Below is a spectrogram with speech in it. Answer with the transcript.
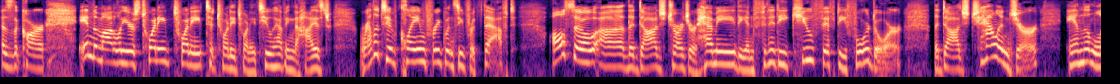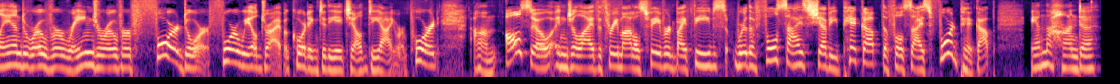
as the car in the model years 2020 to 2022, having the highest relative claim frequency for theft. Also, uh, the Dodge Charger Hemi, the Infiniti Q50 four door, the Dodge Challenger, and the Land Rover Range Rover four door four wheel drive, according to the HLDI report. Um, also, in July, the three models favored by thieves were the full size Chevy pickup, the full size Ford pickup, and the Honda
